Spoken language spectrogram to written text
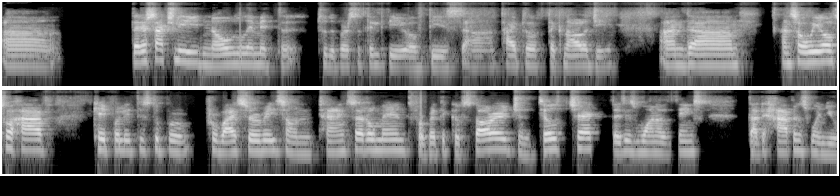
Uh, there's actually no limit to, to the versatility of these uh, types of technology. And, um, and so we also have capabilities to pro provide surveys on tank settlement for vertical storage and tilt check. This is one of the things that happens when you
